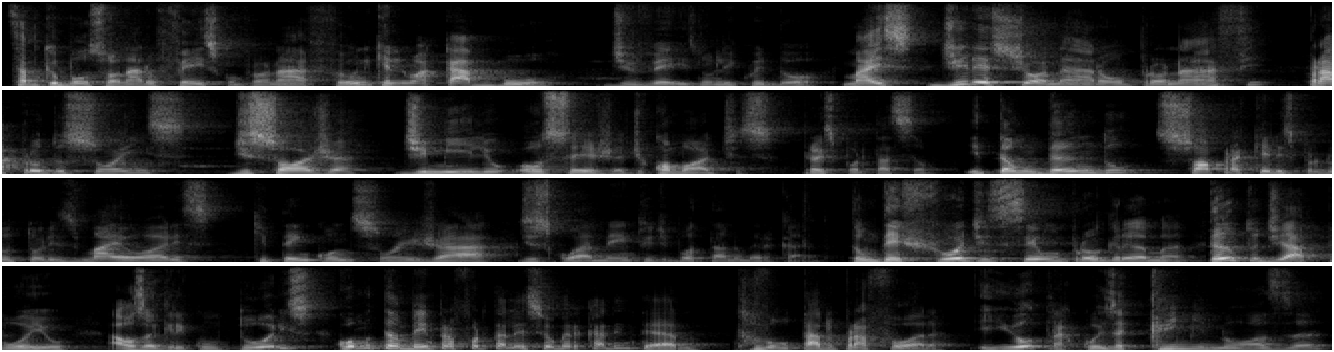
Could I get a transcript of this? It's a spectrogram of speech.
Sabe o que o Bolsonaro fez com o Pronaf? Foi o único que ele não acabou de vez, não liquidou. Mas direcionaram o Pronaf para produções de soja, de milho, ou seja, de commodities para exportação. E estão dando só para aqueles produtores maiores que têm condições já de escoamento e de botar no mercado. Então deixou de ser um programa tanto de apoio aos agricultores, como também para fortalecer o mercado interno. Está voltado para fora. E outra coisa criminosa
